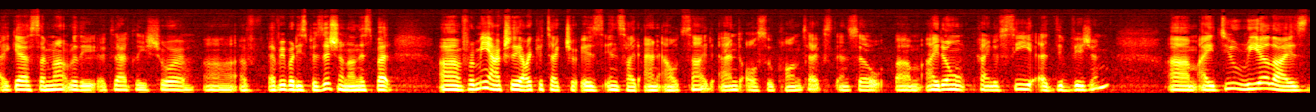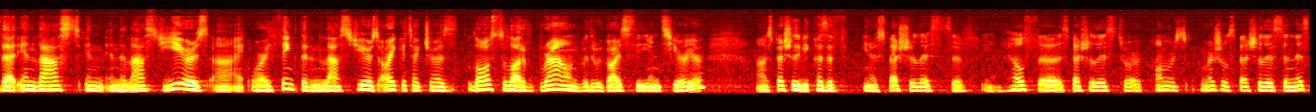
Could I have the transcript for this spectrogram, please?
I guess, I'm not really exactly sure uh, of everybody's position on this, but um, for me, actually, architecture is inside and outside and also context. And so um, I don't kind of see a division. Um, I do realize that in last in, in the last years, uh, or I think that in the last years, architecture has lost a lot of ground with regards to the interior, uh, especially because of you know specialists of you know, health uh, specialists or commerce, commercial specialists. And this,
